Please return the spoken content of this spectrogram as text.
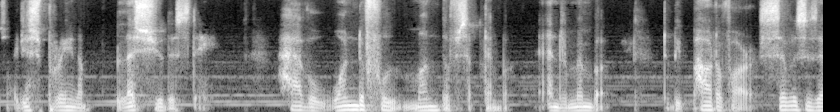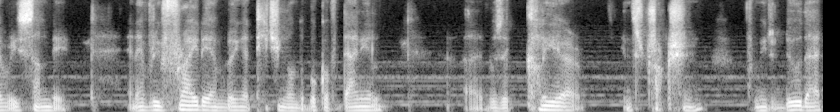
So I just pray and I bless you this day. Have a wonderful month of September. And remember to be part of our services every Sunday. And every Friday, I'm doing a teaching on the book of Daniel. Uh, it was a clear instruction for me to do that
